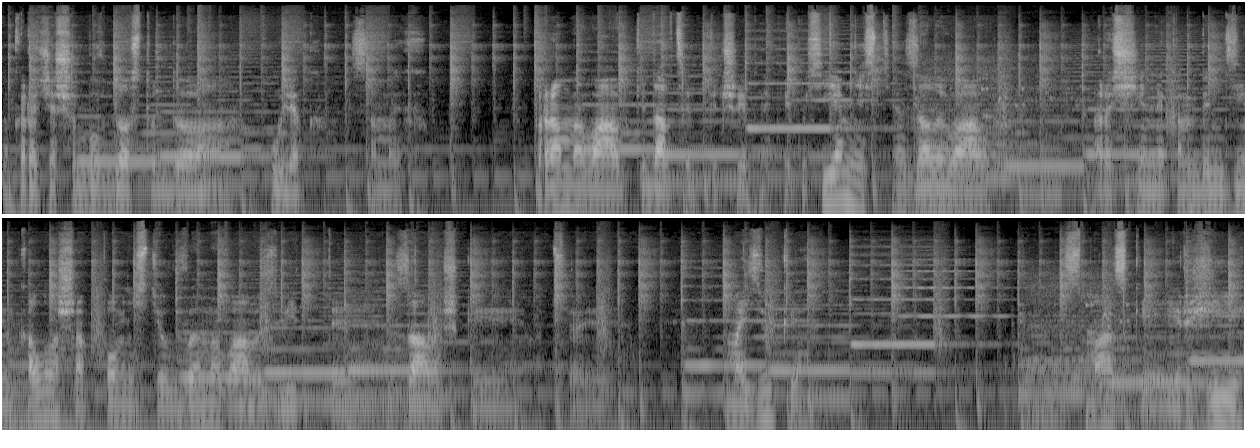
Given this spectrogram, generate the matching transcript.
Ну, коротше, щоб був доступ до кульок самих. Промивав, кидав цей підшипник якусь ємність, заливав розчинником бензин калоша, повністю вимивав звідти залишки мазюки, смазки, іржі.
